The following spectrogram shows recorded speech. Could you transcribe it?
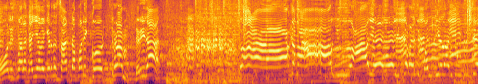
போலீஸ் மேல கைய வைக்கிறது சட்டப்படி குற்றம். தெரியுதா? வண்டியெல்லாம் அடிக்க விட்டுருச்சு.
